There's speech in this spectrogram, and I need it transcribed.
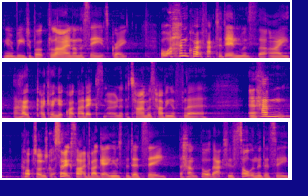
you know, read your book, lying on the sea. It's great. But what I hadn't quite factored in was that I, I, have, I can get quite bad eczema, and at the time was having a flare. And hadn't clocked on, got so excited about getting into the Dead Sea that I hadn't thought that actually the salt in the Dead Sea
